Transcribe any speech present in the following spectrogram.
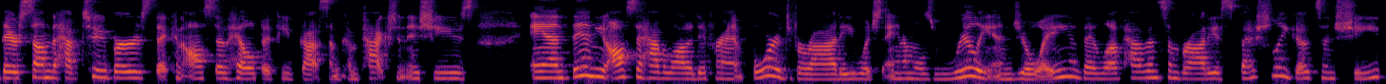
there's some that have tubers that can also help if you've got some compaction issues and then you also have a lot of different forage variety, which animals really enjoy. They love having some variety, especially goats and sheep.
